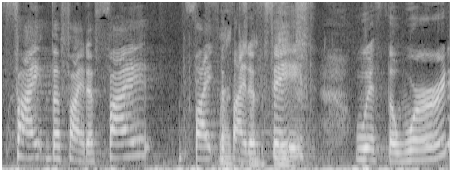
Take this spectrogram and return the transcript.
fight the fight of fight, fight the fight, of faith, with the word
